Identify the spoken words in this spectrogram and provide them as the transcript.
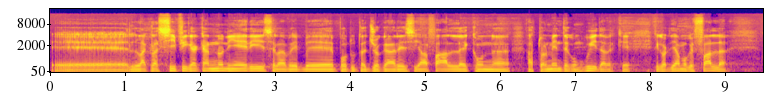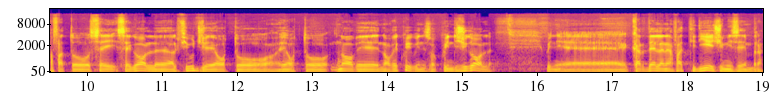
eh, la classifica cannonieri se l'avrebbe potuta giocare sia Fall con, eh, attualmente con Guida perché ricordiamo che Fall ha fatto 6, gol al Fiuggi e 8, e 8 9, 9 qui, quindi sono 15 gol. Quindi eh, Cardella ne ha fatti 10 mi sembra.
